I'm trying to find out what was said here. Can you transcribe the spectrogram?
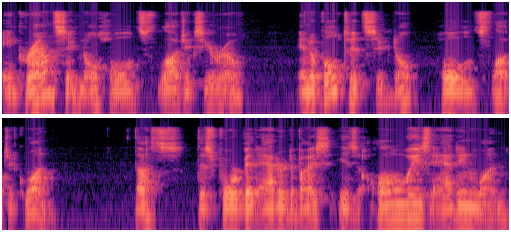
A ground signal holds logic 0, and a voltage signal holds logic 1. Thus, this 4-bit adder device is always adding 1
